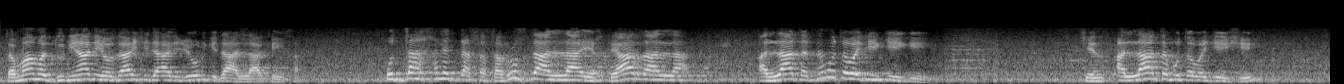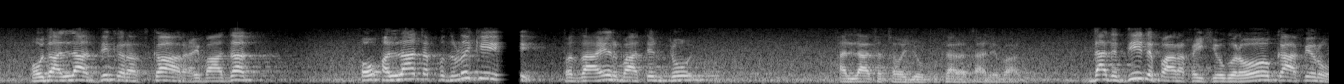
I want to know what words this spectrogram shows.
تمامه دنیا دی او دا چې دا جوړ کی دا الله کوي خو دا خلک دا تصرف دا الله اختیار دا الله الله ته نه متوجي کیږي چې الله ته متوجي شي او دا الله ذکر اذکار عبادت او الله ته پزړه کې په ظاهر باطن ټول الله ته توجه وکړه طالبان دا د دې لپاره خې چې وګورو کافرو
